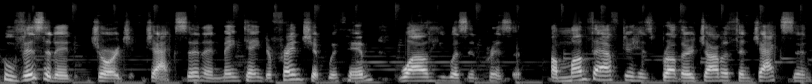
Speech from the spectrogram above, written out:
who visited George Jackson and maintained a friendship with him while he was in prison. A month after his brother Jonathan Jackson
